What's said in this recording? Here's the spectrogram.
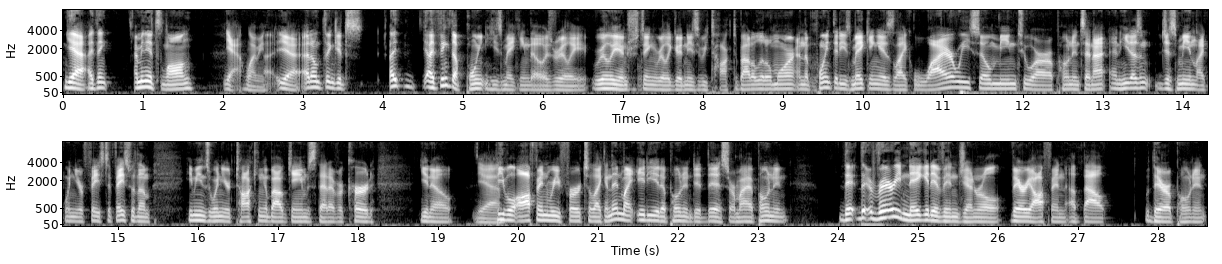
Yeah, I think. I mean, it's long. Yeah. Well, I mean, Uh, yeah, I don't think it's. I I think the point he's making though is really really interesting, really good. Needs to be talked about a little more. And the mm-hmm. point that he's making is like, why are we so mean to our opponents? And I, and he doesn't just mean like when you're face to face with them. He means when you're talking about games that have occurred. You know, yeah. people often refer to like, and then my idiot opponent did this, or my opponent. They're, they're very negative in general, very often about their opponent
